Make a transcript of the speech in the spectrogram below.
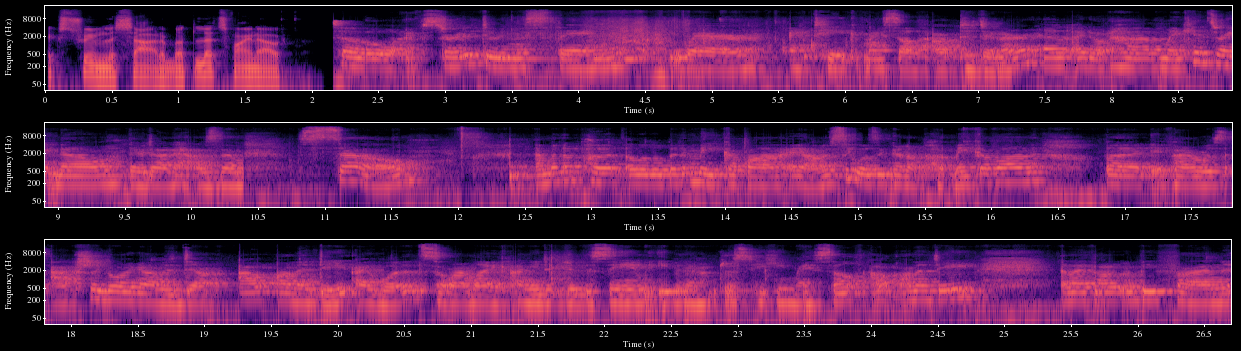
Extremely sad, but let's find out. So, I've started doing this thing where I take myself out to dinner, and I don't have my kids right now. Their dad has them. So I'm gonna put a little bit of makeup on. I honestly wasn't gonna put makeup on, but if I was actually going on a out on a date, I would. So I'm like, I need to do the same, even if I'm just taking myself out on a date. And I thought it would be fun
